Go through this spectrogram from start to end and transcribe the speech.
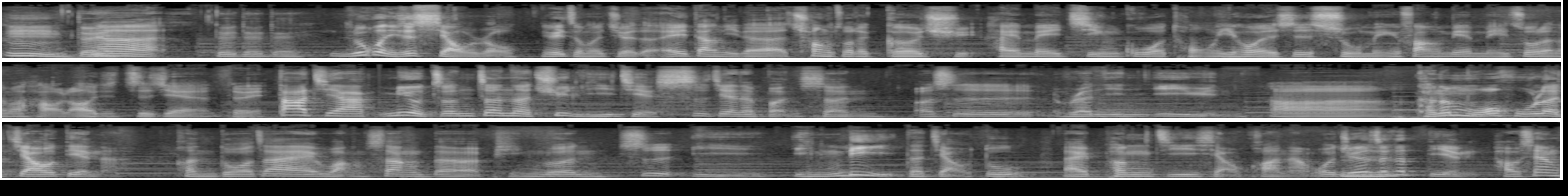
嗯，对，那对对对，如果你是小柔，你会怎么觉得？诶，当你的创作的歌曲还没经过同意，或者是署名方面没做的那么好，然后就直接对大家没有真正的去理解事件的本身，而是人云亦云，啊，可能模糊了焦点啊。很多在网上的评论是以盈利的角度来抨击小宽啊，我觉得这个点好像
